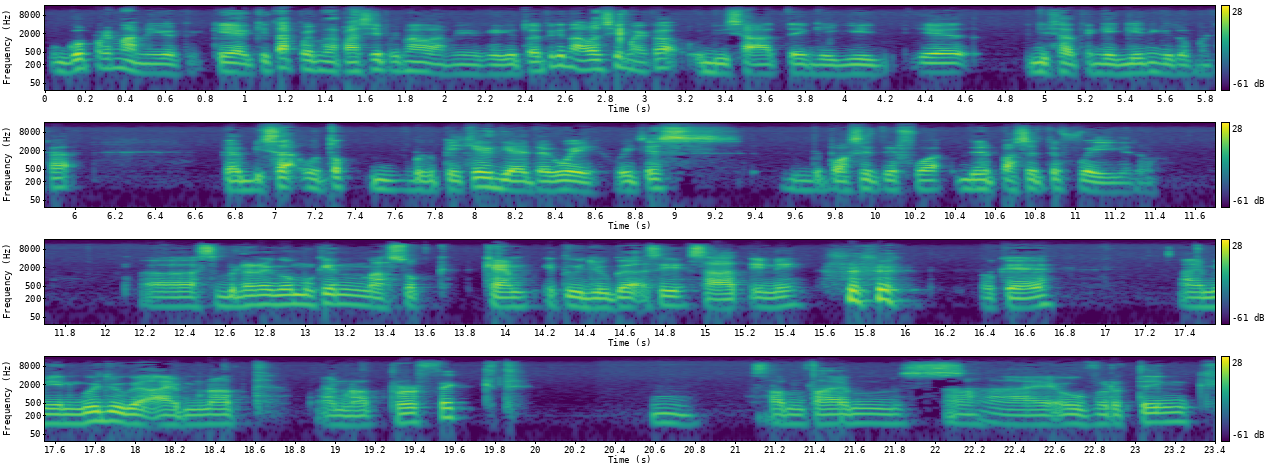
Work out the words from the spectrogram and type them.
gue pernah mikir kayak kita pernah pasti pernah lah mikir kayak gitu, tapi kenapa sih mereka di saat yang kayak gini, ya di saat yang kayak gini gitu mereka gak bisa untuk berpikir the other way, which is the positive the positive way gitu. Eh, sebenarnya gue mungkin masuk camp itu juga sih saat ini. Oke. I mean, gue juga I'm not I'm not perfect. Hmm. Sometimes Ah. I overthink.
